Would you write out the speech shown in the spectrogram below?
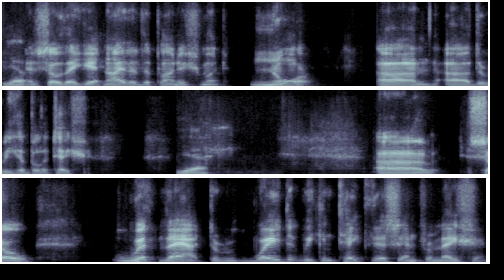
Yep. And so they get neither the punishment nor um, uh, the rehabilitation. Yeah. Uh, so, with that, the way that we can take this information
